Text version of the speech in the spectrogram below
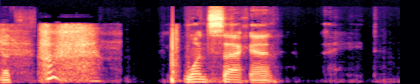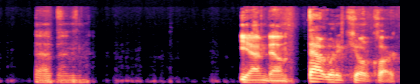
That's One second. Eight, seven. Yeah, I'm down. That would have killed Clark.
